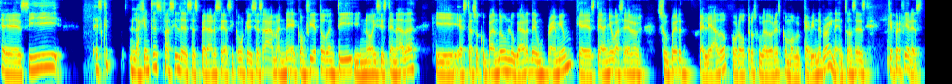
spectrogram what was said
eh, sí, es que la gente es fácil de desesperarse, así como que dices, ah, mané, confié todo en ti y no hiciste nada y estás ocupando un lugar de un premium que este año va a ser súper peleado por otros jugadores como Kevin De Bruyne. Entonces, ¿qué prefieres?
